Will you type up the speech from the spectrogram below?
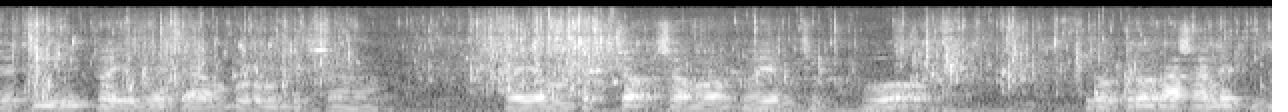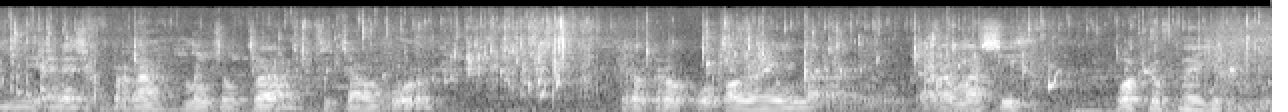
Jadi ini bayamnya campur pemirsa. Bayam pecok sama bayam jebol. Kira-kira rasanya di enak pernah mencoba dicampur. Kira-kira kok kalau enak karena masih podo bayam. Ini.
